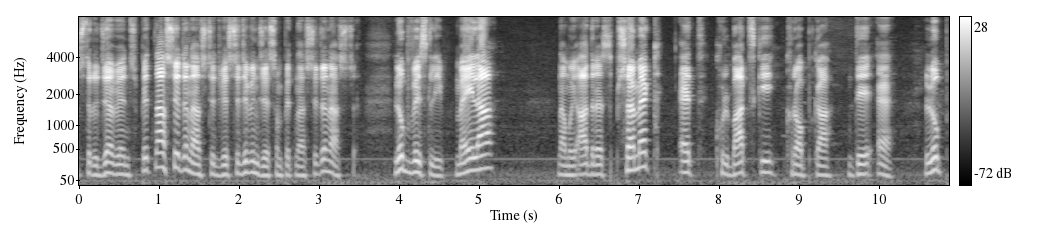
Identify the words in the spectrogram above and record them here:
0049 15 11 290 15 11 lub wyślij maila na mój adres przemek.kulbacki.de lub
